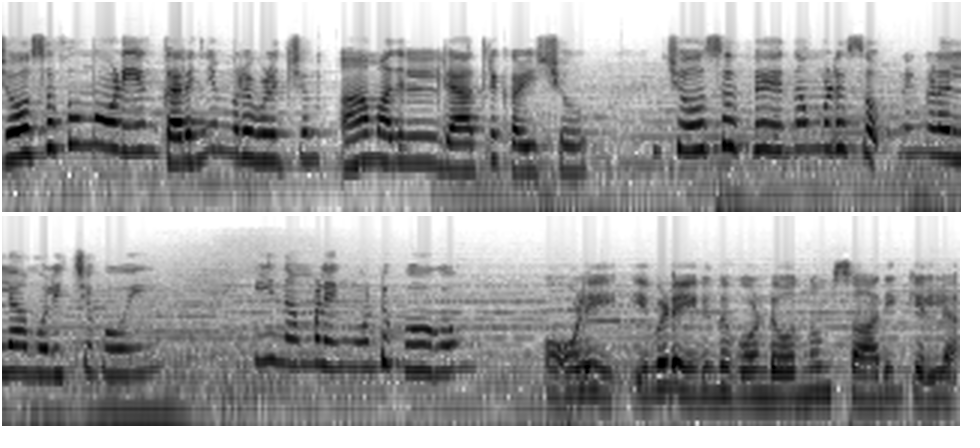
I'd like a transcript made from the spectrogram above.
ജോസഫും മോളിയും കരഞ്ഞും മുറവിളിച്ചും ആ മതിലിൽ രാത്രി കഴിച്ചു. ജോസഫേ നമ്മുടെ സ്വപ്നങ്ങളെല്ലാം ഒലിച്ചുപോയി. ഈ നമ്മൾ എങ്ങോട്ട് പോകും? മോളി ഇവിടെ ഇരുന്നു കൊണ്ട് ഒന്നും സാധിക്കില്ല.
